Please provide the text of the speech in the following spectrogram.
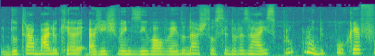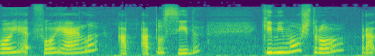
do trabalho que a, gente vem desenvolvendo das torcedoras raiz para o clube, porque foi, foi ela, a, a torcida, que me mostrou, pra,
